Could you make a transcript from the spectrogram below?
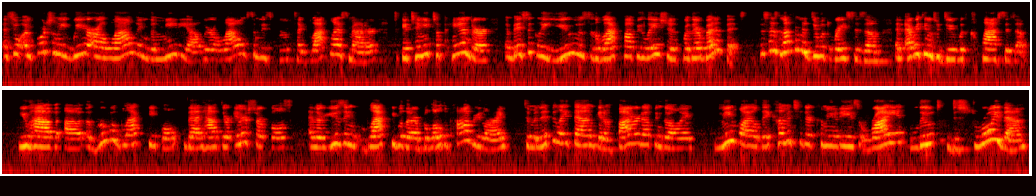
And so, unfortunately, we are allowing the media, we're allowing some of these groups like Black Lives Matter to continue to pander and basically use the black population for their benefits. This has nothing to do with racism and everything to do with classism. You have a, a group of black people that have their inner circles and they're using black people that are below the poverty line to manipulate them, get them fired up and going. Meanwhile, they come into their communities, riot, loot, destroy them,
